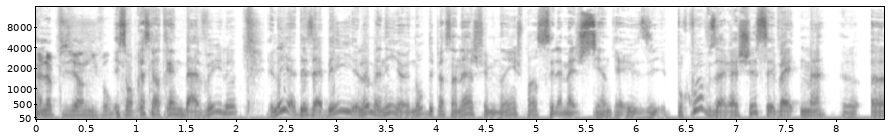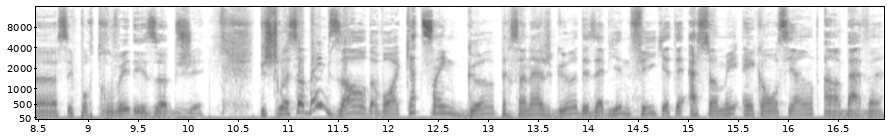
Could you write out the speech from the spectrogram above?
elle plusieurs niveaux. ils sont presque en train de baver, là. Et là, il y a des habits. Et là, Mané, il y a un autre des personnages féminins, je pense que c'est la magicienne qui arrive et dit Pourquoi vous arrachez ces vêtements Euh, c'est pour trouver des objets. Puis je trouvais ça bien bizarre de voir 4-5 gars, personnages gars, déshabiller une fille qui était assommée inconsciente en bavant.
